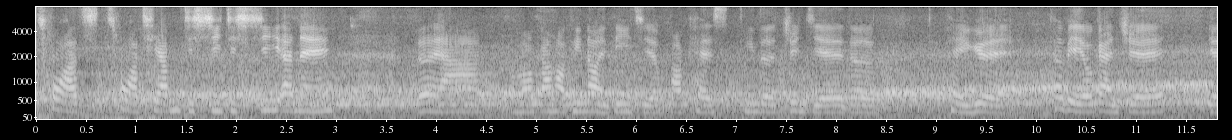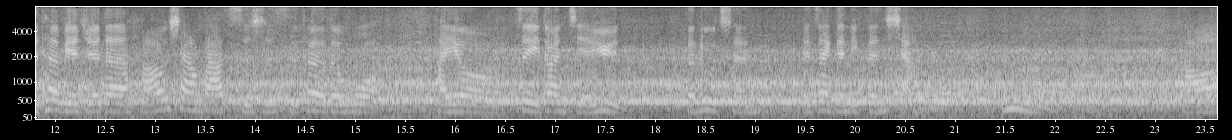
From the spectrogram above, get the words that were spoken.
串串枪一吸一吸安呢，对呀，然后刚好听到你第一集的 podcast，听着俊杰的配乐。特别有感觉，也特别觉得好想把此时此刻的我，还有这一段捷运的路程，也再跟你分享。嗯，好，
